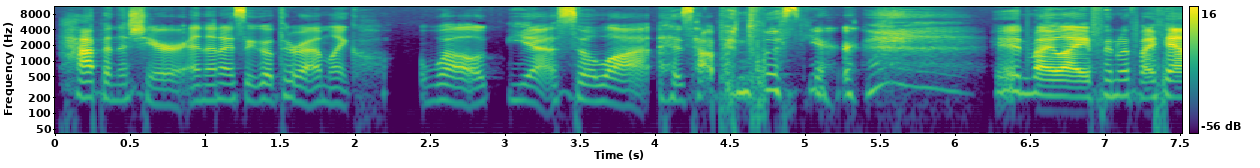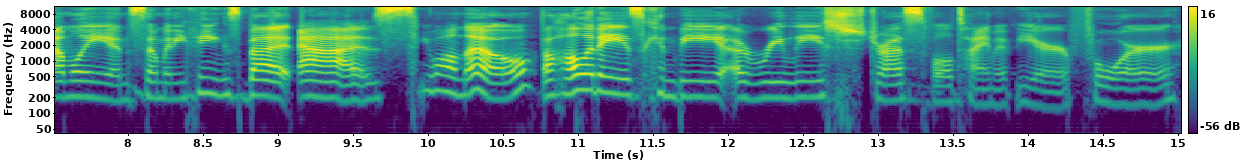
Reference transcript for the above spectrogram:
happened this year? And then as I go through it, I'm like, well, yeah, so a lot has happened this year in my life and with my family and so many things. But as you all know, the holidays can be a really stressful time of year for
